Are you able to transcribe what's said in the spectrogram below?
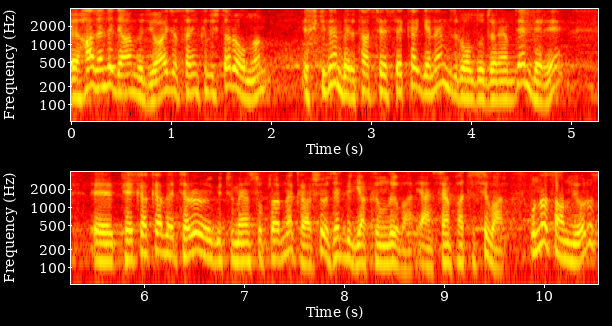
E, halen de devam ediyor. Ayrıca Sayın Kılıçdaroğlu'nun eskiden beri ta SSK Genel Müdür olduğu dönemden beri e, PKK ve terör örgütü mensuplarına karşı özel bir yakınlığı var. Yani sempatisi var. Bunu nasıl anlıyoruz?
